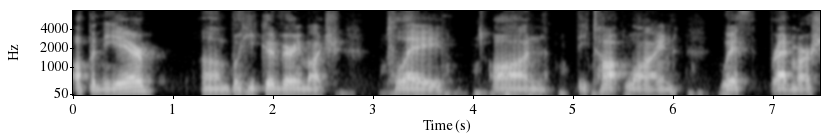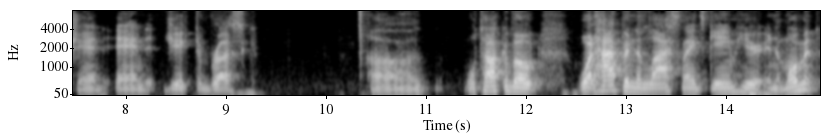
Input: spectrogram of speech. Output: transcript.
up in the air, um, but he could very much play on the top line with Brad Marchand and Jake DeBrusk. Uh, we'll talk about what happened in last night's game here in a moment.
